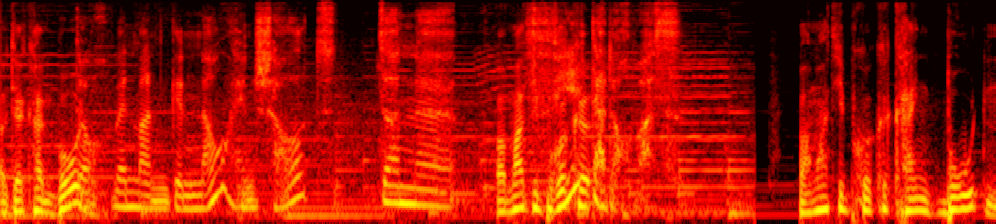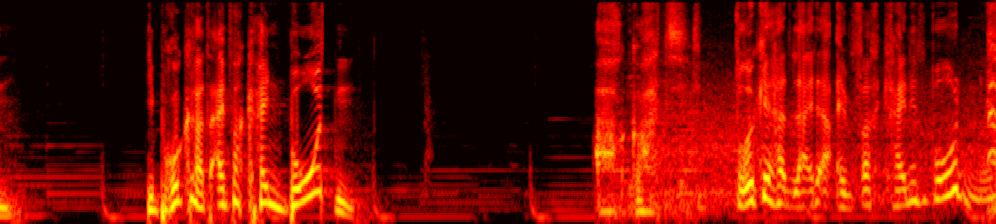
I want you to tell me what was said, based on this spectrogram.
Hat der keinen Boden? Doch wenn man genau hinschaut, dann äh, Warum hat die Brücke. fehlt da doch was. Warum hat die Brücke keinen Boden? Die Brücke hat einfach keinen Boden. Ach Gott. Die Brücke hat leider einfach keinen Boden.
